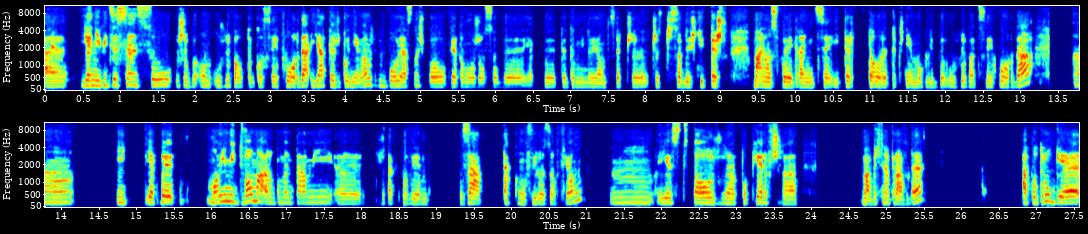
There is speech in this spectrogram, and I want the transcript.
E, ja nie widzę sensu, żeby on używał tego safe worda. Ja też go nie mam, żeby było jasność, bo wiadomo, że osoby jakby te dominujące czy, czy, czy sadyści też mają swoje granice i też teoretycznie mogliby używać safe worda. E, I jakby moimi dwoma argumentami, e, że tak powiem, za taką filozofią Mm, jest to, że po pierwsze ma być naprawdę, a po drugie,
